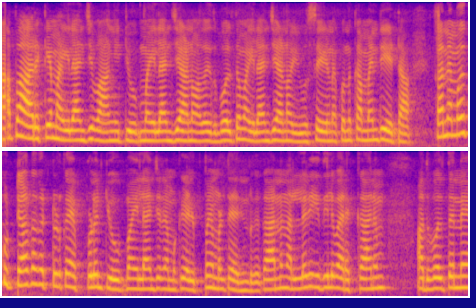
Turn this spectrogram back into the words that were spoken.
അപ്പോൾ ആരൊക്കെ മൈലാഞ്ചി വാങ്ങി ട്യൂബ് മൈലാഞ്ചി ആണോ അതോ ഇതുപോലത്തെ മൈലാഞ്ചി ആണോ യൂസ് ചെയ്യണമൊക്കെ ഒന്ന് കമന്റ് ചെയ്യട്ടാ. കാരണം നമുക്ക് കുട്ടികൾക്കൊക്കെ ഇട്ട് കൊടുക്കാൻ എപ്പോഴും ട്യൂബ് മൈലാഞ്ചി നമുക്ക് എളുപ്പം നമ്മൾ തിരഞ്ഞെടുക്കുക. കാരണം നല്ല രീതിയിൽ വരക്കാനും അതുപോലെ തന്നെ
